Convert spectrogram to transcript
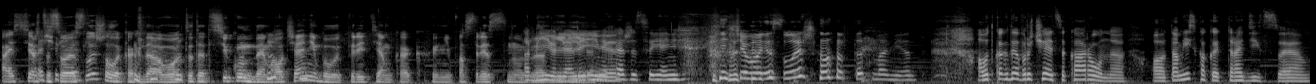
А сердце ощущаю. свое слышала, когда вот, вот это секундное молчание было перед тем, как непосредственно уже объявили? объявили. Мне кажется, я ничего не слышала в тот момент. А вот когда вручается корона, а, там есть какая-то традиция,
